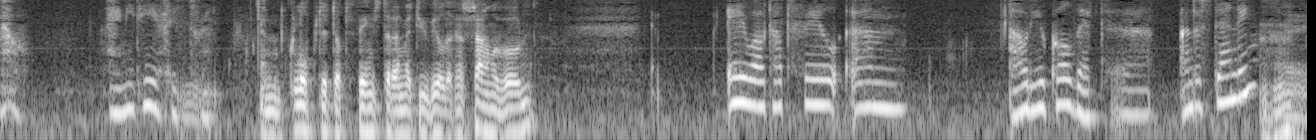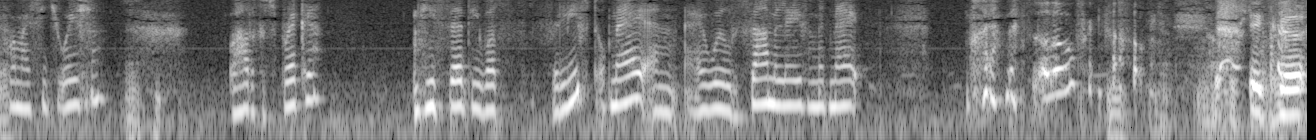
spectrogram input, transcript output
Nou, hij niet hier gisteren. En klopt het dat Veenstra met u wilde gaan samenwonen? Ewout had veel, um, how do you call that? Uh, understanding for my situation. We hadden gesprekken. He said he was verliefd op mij en hij wilde samenleven met mij. That's all over now. Ik eh,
